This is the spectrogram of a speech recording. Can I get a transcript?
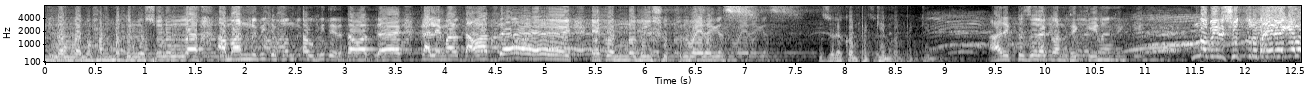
ইল্লাল্লাহ মুহাম্মাদুর রাসূলুল্লাহ, আমার নবী যখন তাওহীদের দাওয়াত দেয়, কালেমার দাওয়াত দেয়, এখন নবীর শত্রু বাইরে গেছে। জোরে কোন ঠিক কিনা? আর একটু জোরে কোন ঠিক কিনা? নবীর শত্রু বাইরে গেল।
